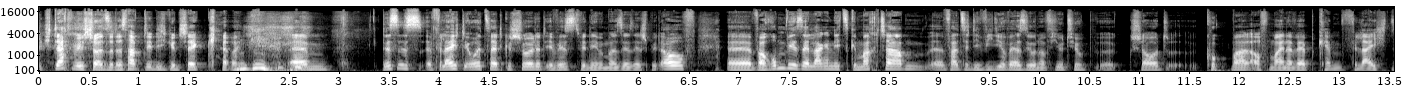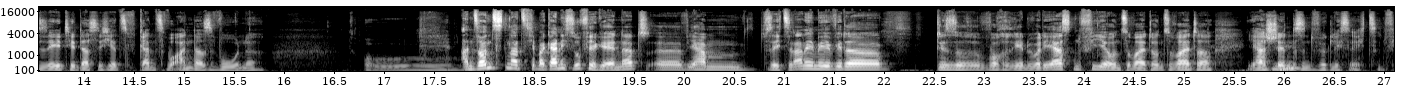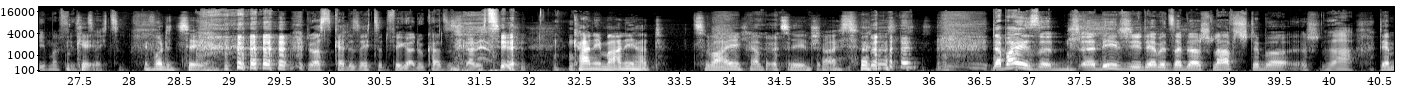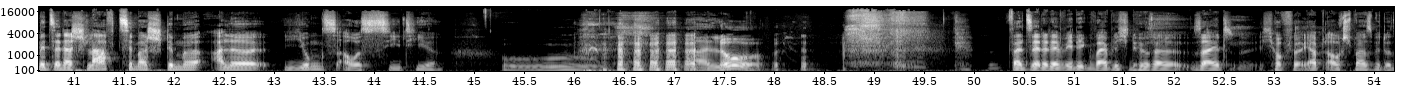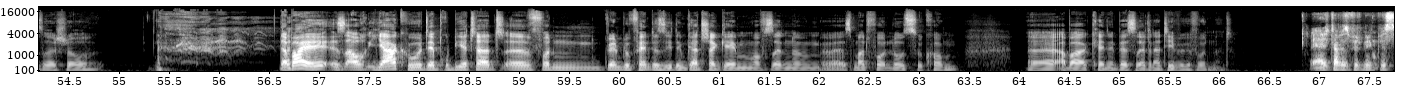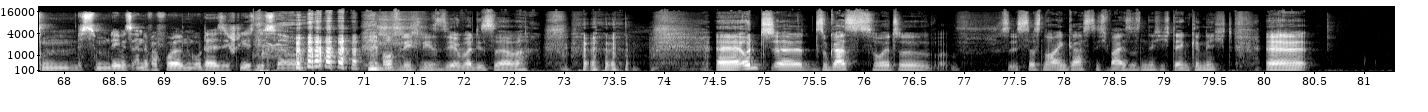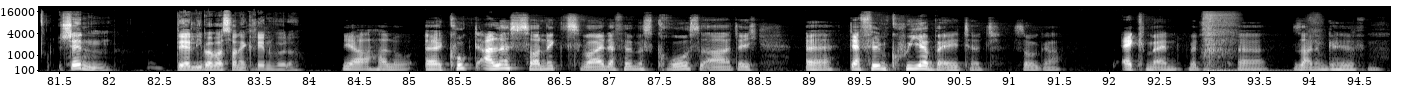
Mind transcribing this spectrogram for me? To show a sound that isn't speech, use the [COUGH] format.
Ich dachte mir schon so, das habt ihr nicht gecheckt, glaube ich. ähm, das ist vielleicht der Uhrzeit geschuldet. Ihr wisst, wir nehmen immer sehr, sehr spät auf. Äh, warum wir sehr lange nichts gemacht haben, äh, falls ihr die Videoversion auf YouTube äh, schaut, guckt mal auf meine Webcam. Vielleicht seht ihr, dass ich jetzt ganz woanders wohne. Oh. Ansonsten hat sich aber gar nicht so viel geändert. Äh, wir haben 16 Anime wieder. Diese Woche reden wir über die ersten vier und so weiter und so weiter. Ja, schön, Mhm. es sind wirklich 16. 4 mal 4 Okay. sind 16. Ich wollte zählen. [LAUGHS] du hast keine 16 Finger, du kannst es gar nicht zählen. [LAUGHS] Kanimani hat zwei, ich habe zehn. Scheiße. [LAUGHS] Dabei sind äh, Neji, der mit seiner Schlafstimme, äh, ah, der mit seiner Schlafzimmerstimme alle Jungs auszieht hier. Oh. Hallo. Falls ihr einer der wenigen weiblichen Hörer seid, ich hoffe, ihr habt auch Spaß mit unserer Show. Dabei ist auch Yaku, der probiert hat, äh, von Grand Blue Fantasy, dem Gacha-Game, auf seinem äh, Smartphone loszukommen, äh, aber keine bessere Alternative gefunden hat. Ja, ich glaube, das wird mich bis zum, bis zum Lebensende verfolgen, oder sie schließen die Server. [LAUGHS] Hoffentlich schließen sie irgendwann die Server. [LAUGHS] äh, und äh, zu Gast heute, ist das noch ein Gast? Ich weiß es nicht, ich denke nicht. Äh, Shin, der lieber über Sonic reden würde. Ja, hallo. Äh, guckt alles Sonic 2, der Film ist großartig. Äh, der Film queerbaited sogar. Eggman mit äh, seinem Gehilfen.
